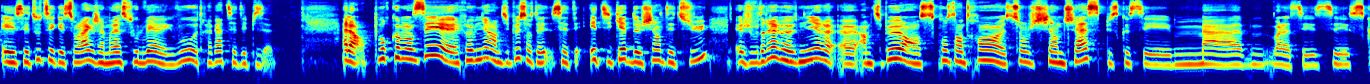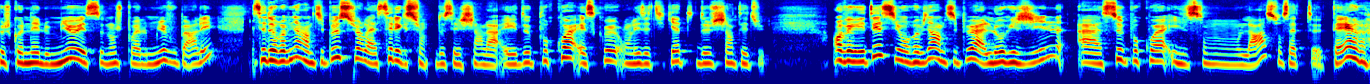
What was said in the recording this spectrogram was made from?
Et c'est toutes ces questions-là que j'aimerais soulever avec vous au travers de cet épisode. Alors, pour commencer, et revenir un petit peu sur cette étiquette de chien têtu, je voudrais revenir euh, un petit peu en se concentrant euh, sur le chien de chasse, puisque c'est ma, voilà, c'est ce que je connais le mieux et ce dont je pourrais le mieux vous parler. C'est de revenir un petit peu sur la sélection de ces chiens-là et de pourquoi est-ce qu'on les étiquette de chiens têtus. En vérité, si on revient un petit peu à l'origine, à ce pourquoi ils sont là, sur cette terre,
